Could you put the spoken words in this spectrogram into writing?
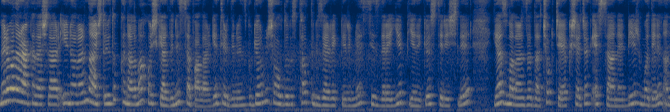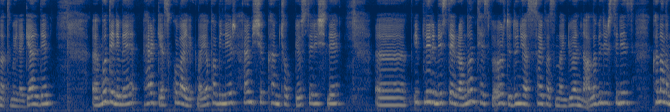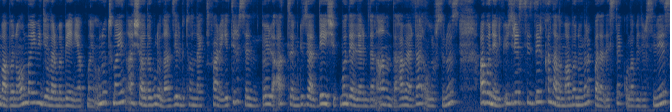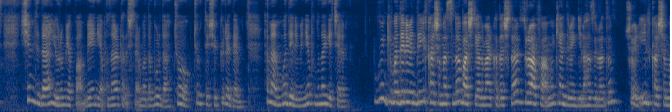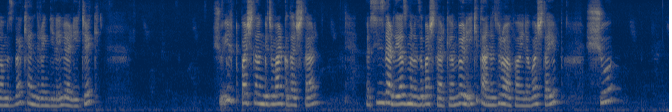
Merhabalar arkadaşlar. İğnaların Açtığı YouTube kanalıma hoş geldiniz. Sefalar getirdiniz. Bu görmüş olduğunuz tatlı güzelliklerimle sizlere yepyeni gösterişli yazmalarınıza da çokça yakışacak efsane bir modelin anlatımıyla geldim. E, Modelimi herkes kolaylıkla yapabilir. Hem şık hem çok gösterişli. E, İplerimi Instagram'dan Tesbih Örtü Dünyası sayfasından güvenle alabilirsiniz. Kanalıma abone olmayı, videolarıma beğeni yapmayı unutmayın. Aşağıda bulunan zil butonunu aktif hale getirirseniz böyle attığım güzel değişik modellerimden anında haberdar olursunuz. Abonelik ücretsizdir. Kanalıma abone olarak bana destek olabilirsiniz. Şimdiden yorum yapan, beğeni yapan arkadaşlarıma da buradan çok çok teşekkür ederim. Hemen modelimin yapımına geçelim. Bugünkü modelimin de ilk aşamasına başlayalım arkadaşlar. Zürafamı kendi rengiyle hazırladım. Şöyle ilk aşamamızda kendi rengiyle ilerleyecek. Şu ilk başlangıcım arkadaşlar. Sizler de yazmanızı başlarken böyle iki tane zürafa ile başlayıp şu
